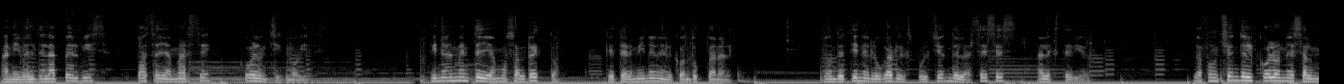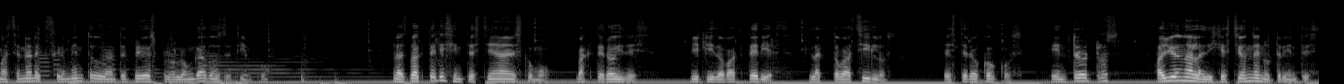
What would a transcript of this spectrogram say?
A nivel de la pelvis pasa a llamarse colon sigmoides. Finalmente llegamos al recto, que termina en el conducto anal, donde tiene lugar la expulsión de las heces al exterior. La función del colon es almacenar excremento durante periodos prolongados de tiempo. Las bacterias intestinales como bacteroides, bifidobacterias, lactobacilos, esterococos, entre otros, ayudan a la digestión de nutrientes.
